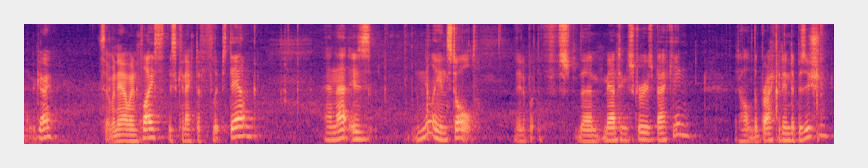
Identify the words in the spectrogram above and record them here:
There we go. So we're now in place. This connector flips down and that is nearly installed. Need to put the, the mounting screws back in that hold the bracket into position.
